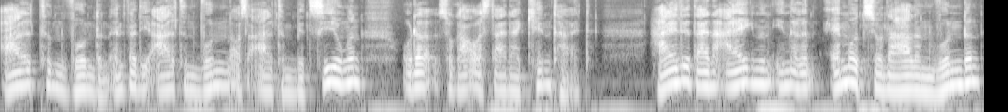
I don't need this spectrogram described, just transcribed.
alten Wunden, entweder die alten Wunden aus alten Beziehungen oder sogar aus deiner Kindheit. Heile deine eigenen inneren emotionalen Wunden,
